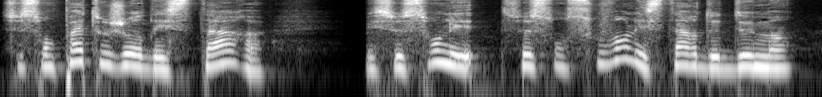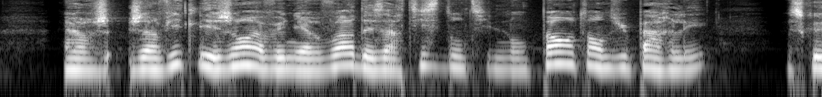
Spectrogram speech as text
Ce sont pas toujours des stars, mais ce sont les, ce sont souvent les stars de demain. Alors j'invite les gens à venir voir des artistes dont ils n'ont pas entendu parler parce que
